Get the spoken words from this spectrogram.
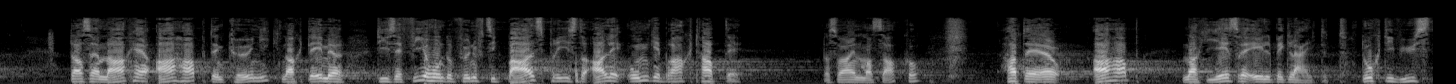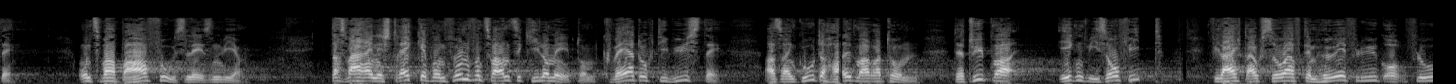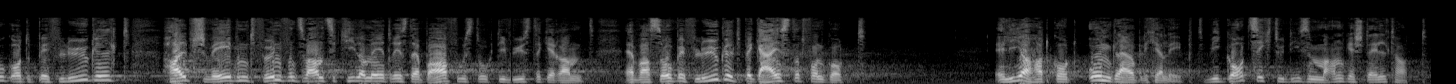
dass er nachher Ahab, den König, nachdem er diese 450 Baalspriester alle umgebracht hatte, das war ein Massaker, hatte er Ahab nach Jezreel begleitet, durch die Wüste. Und zwar barfuß, lesen wir. Das war eine Strecke von 25 Kilometern, quer durch die Wüste, also ein guter Halbmarathon. Der Typ war irgendwie so fit, vielleicht auch so auf dem Höheflug oder beflügelt, halb schwebend, 25 Kilometer ist er barfuß durch die Wüste gerannt. Er war so beflügelt, begeistert von Gott. Elia hat Gott unglaublich erlebt, wie Gott sich zu diesem Mann gestellt hat.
